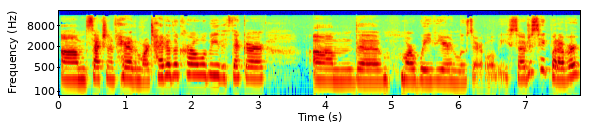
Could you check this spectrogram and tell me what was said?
um, section of hair, the more tighter the curl will be, the thicker, um, the more wavier and looser it will be. So just take whatever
